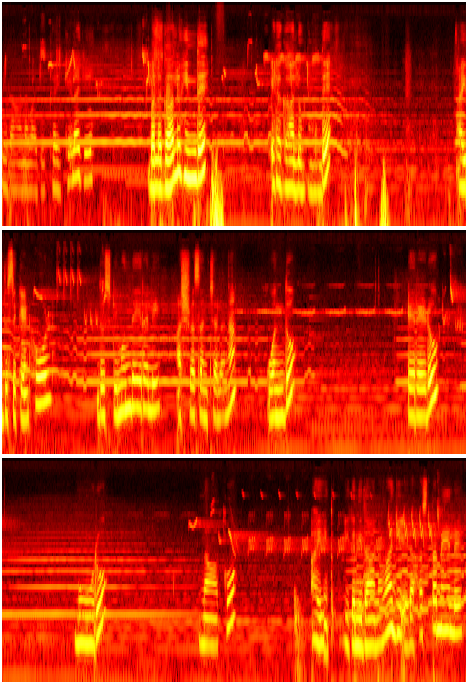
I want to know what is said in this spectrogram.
ನಿಧಾನವಾಗಿ ಕೈ ಕೆಳಗೆ, ಬಲಗಾಲು ಹಿಂದೆ, ಎಡಗಾಲು ಮುಂದೆ. ಐದು ಸೆಕೆಂಡ್ ಹೋಲ್ಡ್. ದೃಷ್ಟಿ ಮುಂದೆ ಇರಲಿ. ಅಶ್ವಸಂಚಲನ ಒಂದು, ಎರಡು, ಮೂರು, ನಾಲ್ಕು, ಐದು. ಈಗ ನಿಧಾನವಾಗಿ ಎಡಹಸ್ತ ಮೇಲೆ.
